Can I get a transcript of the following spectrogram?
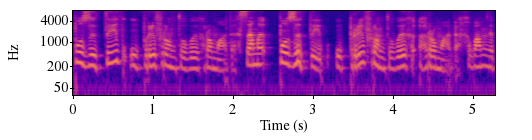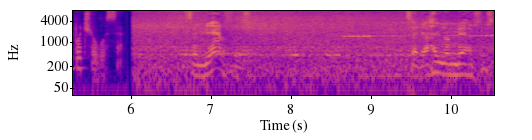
позитив у прифронтових громадах. Саме позитив у прифронтових громадах. Вам не почулося. Це мерзость. Це реально мерзость.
